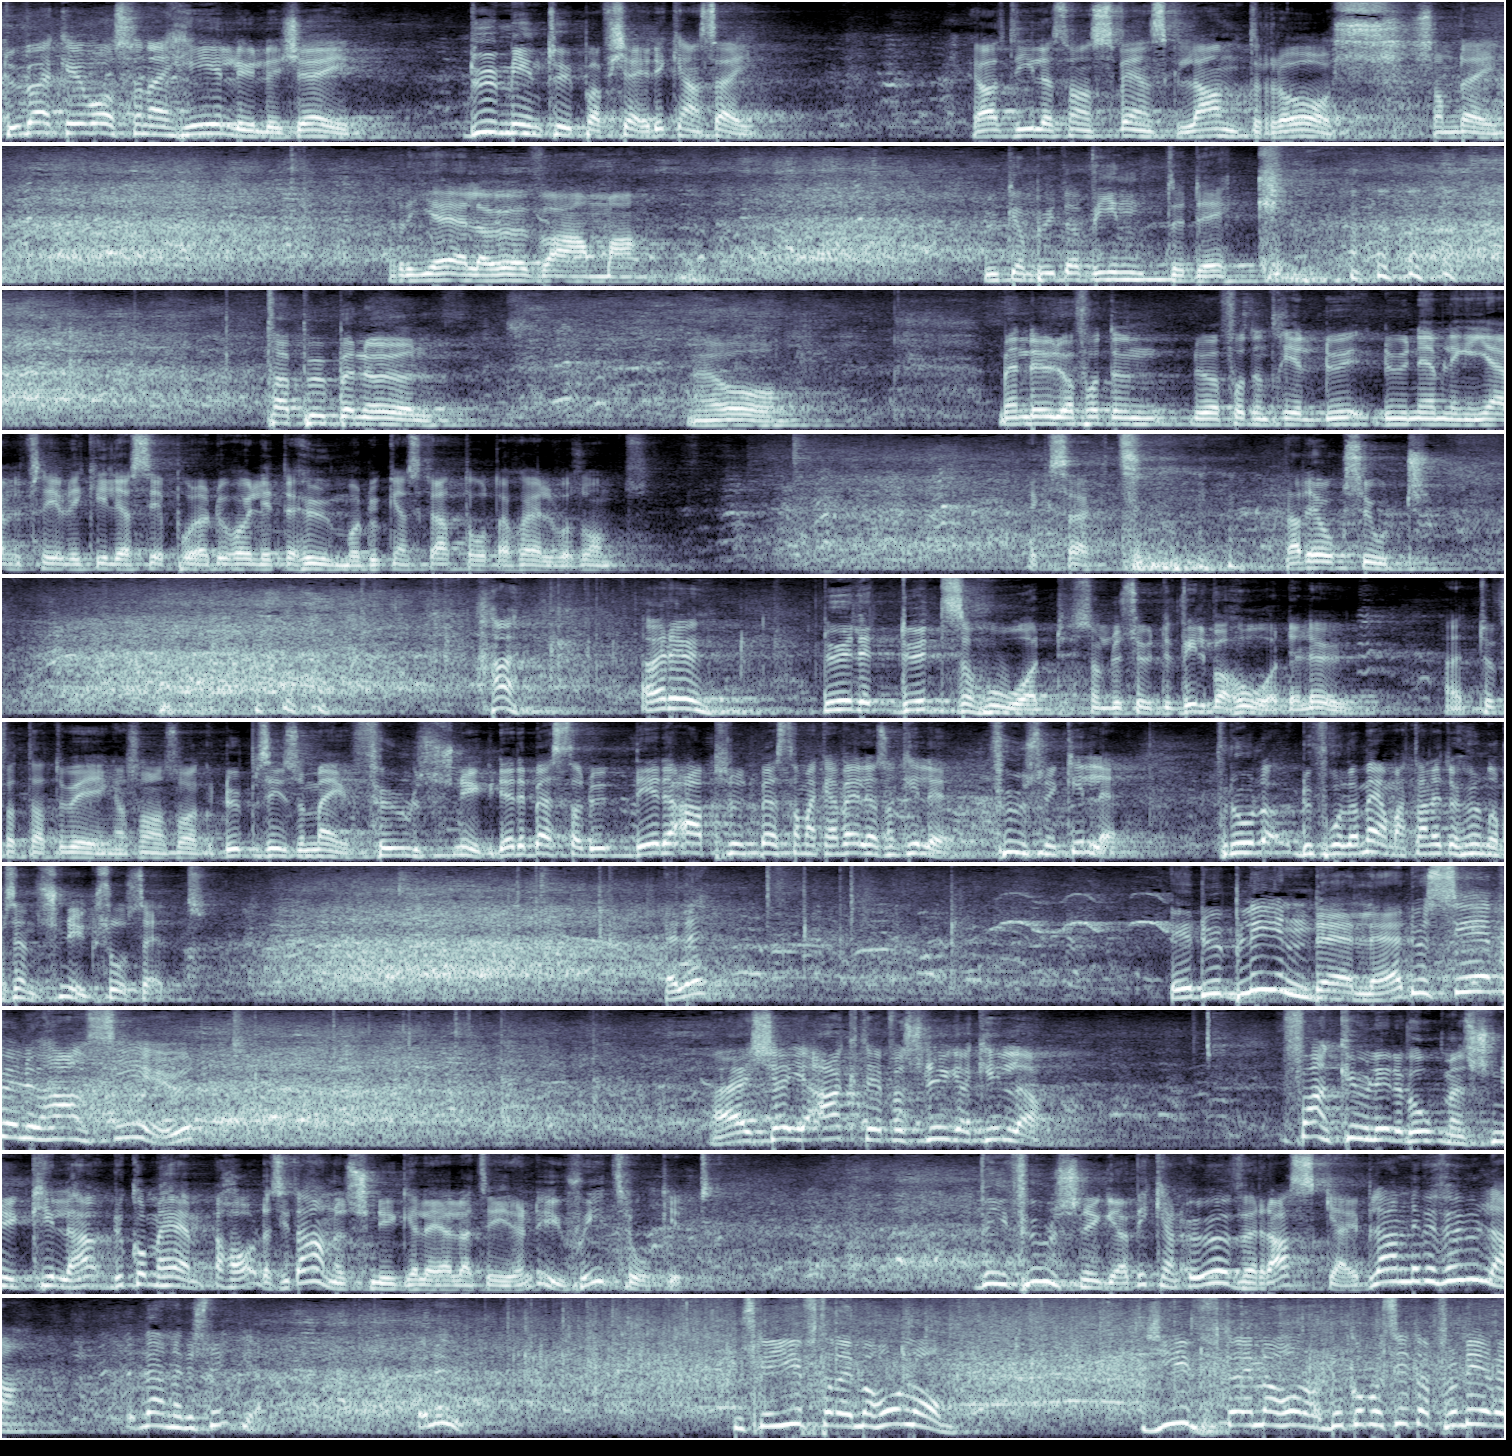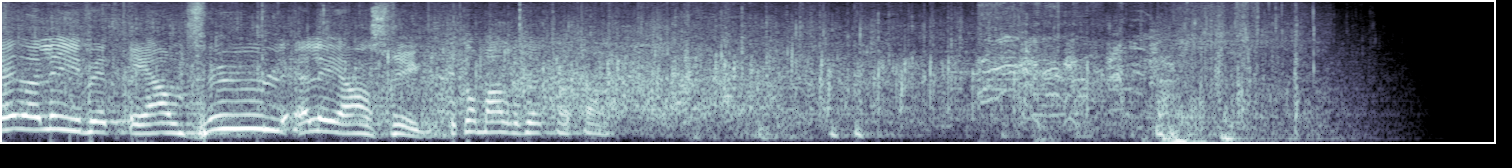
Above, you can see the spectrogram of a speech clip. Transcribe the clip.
Du verkar ju vara sån här helylle tjej. Du är min typ av tjej, det kan jag säga. Jag har alltid gillat sån svensk lantras som dig. Rejäla överarmar. Du kan byta vinterdäck. Tappa upp en öl. Ja. Men du, du har fått en, du har fått en trevlig, du, du är nämligen en jävligt trevlig kille. Jag ser på dig, du har ju lite humor, du kan skratta åt dig själv och sånt. Exakt. Det hade jag också gjort. Ja, du, du, är lite, du är inte så hård som du ser ut. Du vill vara hård, eller hur? Tuffa tatueringar och sådana saker. Du är precis som mig, fulsnygg. Det är det, bästa du, det är det absolut bästa man kan välja som kille. Fulsnygg kille. För du, du får hålla med om att han inte är 100% snygg så sett. Eller? Är du blind eller? Du ser väl hur han ser ut? Nej, tjejer, akta er för snygga killar. Fan kul är det att vara ihop med en snygg kille. Du kommer hem, jaha, där sitter han och snygg hela jävla tiden. Det är ju skittråkigt. Vi fulsnygga, vi kan överraska. Ibland är vi fula, ibland är vi snygga. Eller hur? Du ska gifta dig med honom. Gifta dig med honom. Du kommer att sitta och fundera hela livet. Är han ful eller är han snygg? Det kommer aldrig att fram.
